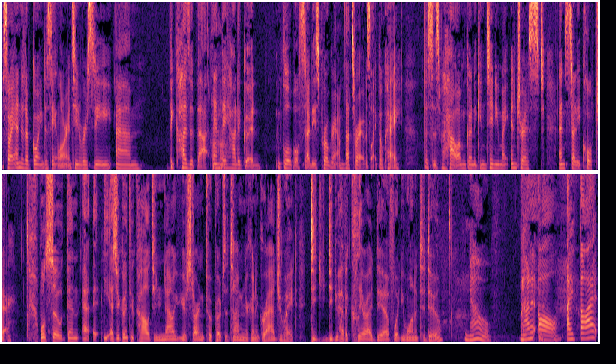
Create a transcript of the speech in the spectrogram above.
So I ended up going to St. Lawrence University um, because of that. And they had a good global studies program. That's where I was like, okay, this is how I'm going to continue my interest and study culture. Well, so then uh, uh, as you're going through college and now you're starting to approach the time when you're going to graduate, did did you have a clear idea of what you wanted to do? No, not at all. I thought,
